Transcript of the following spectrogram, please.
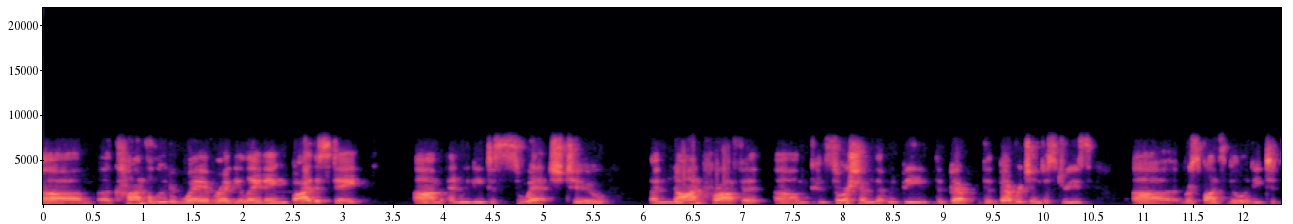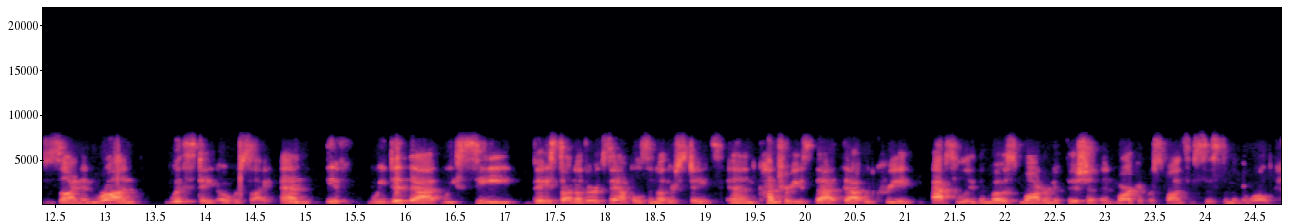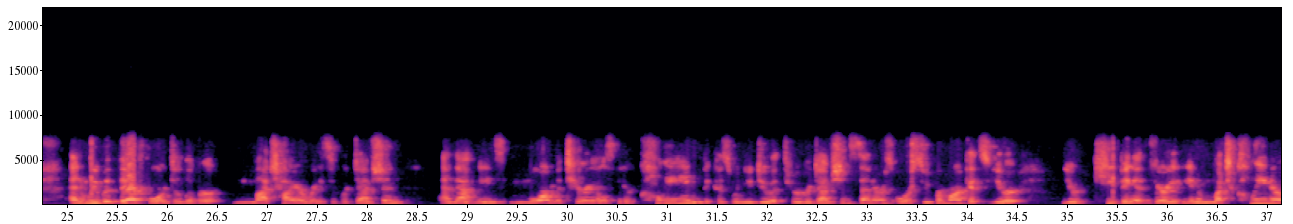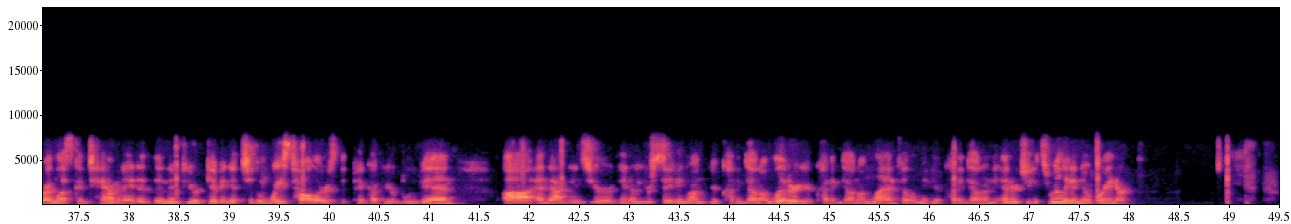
um, a convoluted way of regulating by the state, um, and we need to switch to a nonprofit um, consortium that would be the, bev- the beverage industry's uh, responsibility to design and run with state oversight. And if we did that, we see, based on other examples in other states and countries, that that would create absolutely the most modern, efficient, and market responsive system in the world. And we would therefore deliver much higher rates of redemption. And that means more materials that are clean because when you do it through redemption centers or supermarkets, you're you're keeping it very, you know, much cleaner and less contaminated than if you're giving it to the waste haulers that pick up your blue bin. Uh, and that means you're, you know, you're saving on, you're cutting down on litter, you're cutting down on landfilling, and you're cutting down on energy. It's really a no-brainer.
